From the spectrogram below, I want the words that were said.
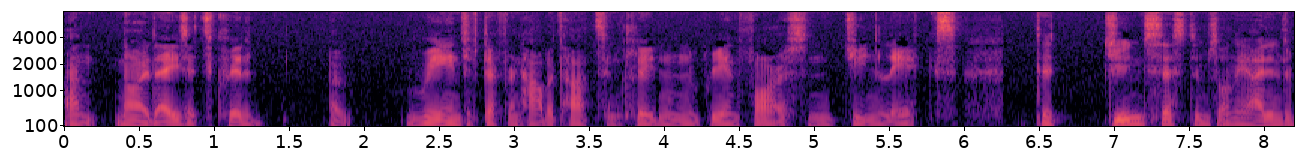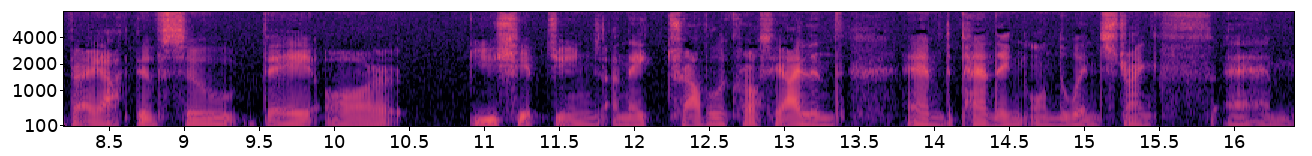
And nowadays it's created a range of different habitats, including rainforests and dune lakes. The dune systems on the island are very active, so they are U-shaped dunes, and they travel across the island, um, depending on the wind strength, um,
